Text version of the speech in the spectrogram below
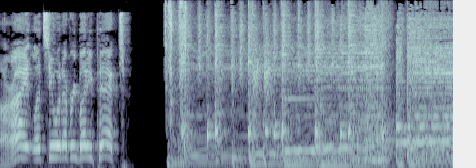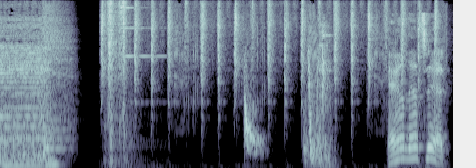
All right, let's see what everybody picked. And that's it.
